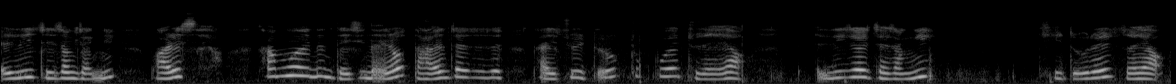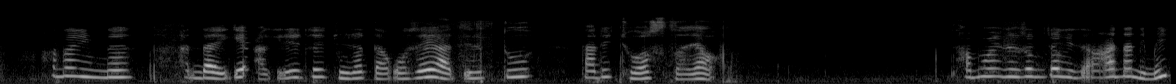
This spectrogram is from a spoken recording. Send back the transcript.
엘리 제장장이 말했어요. 사무엘은 대신하여 다른 자들을 달수 있도록 축복해 주세요. 엘리자 제장이 기도를 했어요. 하나님은 한다에게 아기를 주셨다고 새 아들 두 딸이 주었어요. 사무엘은 성경에서 하나님이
